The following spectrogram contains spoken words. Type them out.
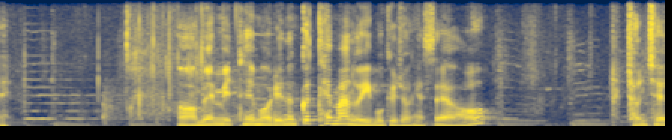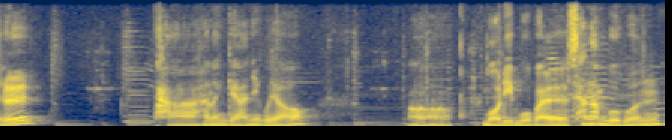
네. 어, 맨 밑에 머리는 끝에만 웨이브 교정했어요. 전체를 다 하는 게 아니고요. 어, 머리 모발 상한 부분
